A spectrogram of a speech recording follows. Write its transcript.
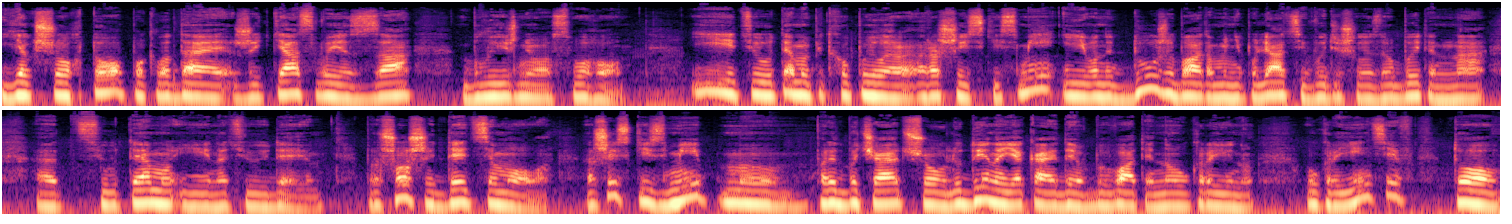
якщо хто покладає життя своє за ближнього свого. І цю тему підхопили рашистські СМІ, і вони дуже багато маніпуляцій вирішили зробити на е, цю тему і на цю ідею. Про що ж йдеться мова? Рашистські ЗМІ передбачають, що людина, яка йде вбивати на Україну українців, то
